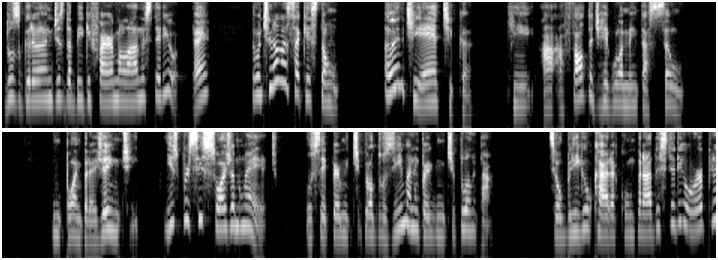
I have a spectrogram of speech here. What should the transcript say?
dos grandes da Big Pharma lá no exterior, né? Então, tirando essa questão antiética que a, a falta de regulamentação impõe para a gente, isso por si só já não é ético. Você permitir produzir, mas não permitir plantar. Você obriga o cara a comprar do exterior para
